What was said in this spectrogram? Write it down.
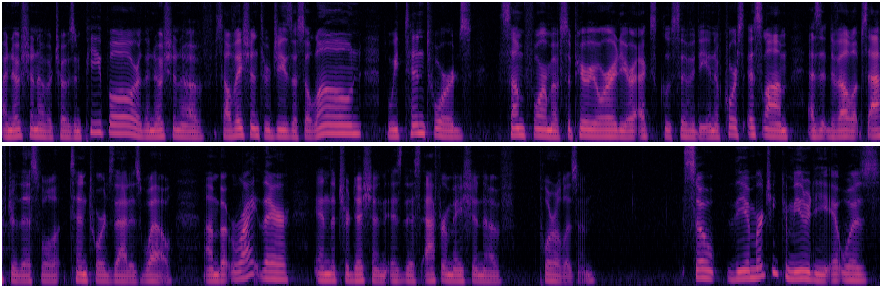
a notion of a chosen people or the notion of salvation through Jesus alone. We tend towards some form of superiority or exclusivity. And of course, Islam, as it develops after this, will tend towards that as well. Um, but right there in the tradition is this affirmation of pluralism. So the emerging community, it was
